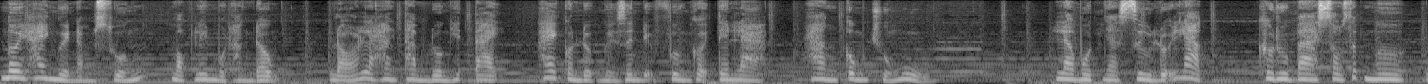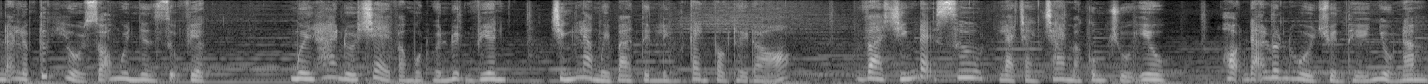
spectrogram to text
Nơi hai người nằm xuống, mọc lên một hang động, đó là hang tham luông hiện tại, hay còn được người dân địa phương gọi tên là hang công chúa ngủ. Là một nhà sư lỗi lạc, Kuruba sau giấc mơ đã lập tức hiểu rõ nguyên nhân sự việc. 12 đứa trẻ và một huấn luyện viên chính là 13 tên lính canh vào thời đó. Và chính đại sư là chàng trai mà công chúa yêu. Họ đã luân hồi chuyển thế nhiều năm.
